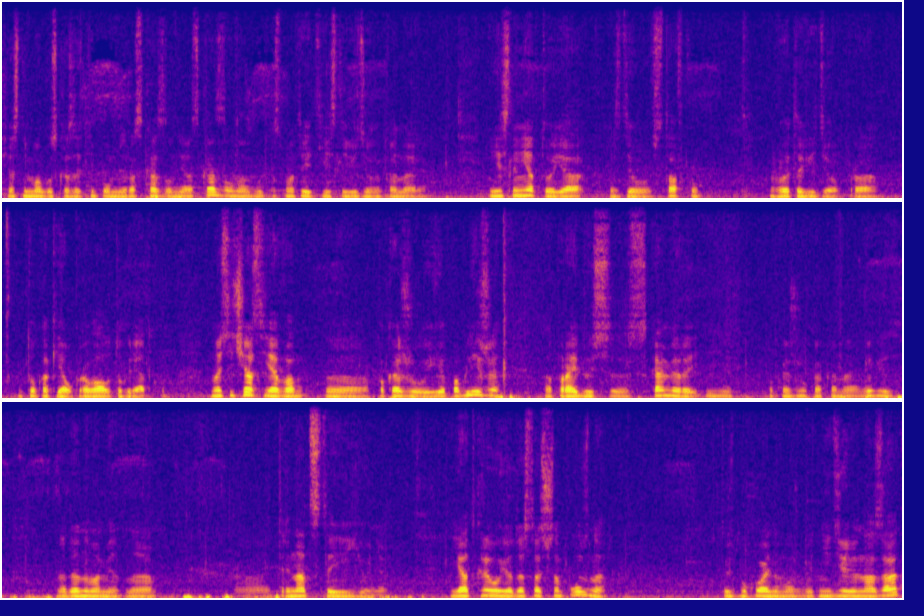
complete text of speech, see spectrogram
сейчас не могу сказать, не помню, рассказывал, не рассказывал. Надо будет посмотреть, есть ли видео на канале. Если нет, то я сделаю вставку в это видео про то, как я укрывал эту грядку. Ну а сейчас я вам э, покажу ее поближе, э, пройдусь э, с камерой и покажу, как она выглядит на данный момент, на э, 13 июня. Я открыл ее достаточно поздно, то есть буквально, может быть, неделю назад.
